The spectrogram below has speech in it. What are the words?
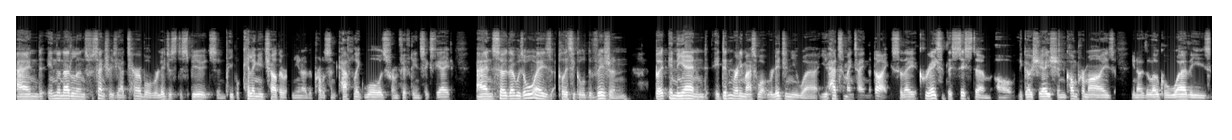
And in the Netherlands, for centuries, you had terrible religious disputes and people killing each other, you know, the Protestant Catholic wars from 1568. And so there was always political division but in the end, it didn't really matter what religion you were, you had to maintain the dikes. So they created this system of negotiation, compromise, you know, the local worthies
